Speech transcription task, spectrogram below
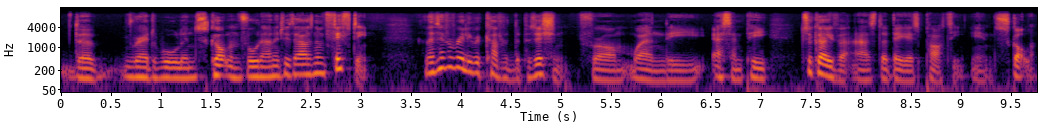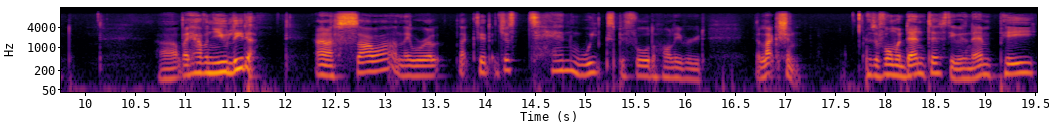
the Red Wall in Scotland fall down in 2015. And they've never really recovered the position from when the SNP took over as the biggest party in Scotland. Uh, they have a new leader, Anas Sarwar, and they were elected just 10 weeks before the Holyrood election. He was a former dentist, he was an MP,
